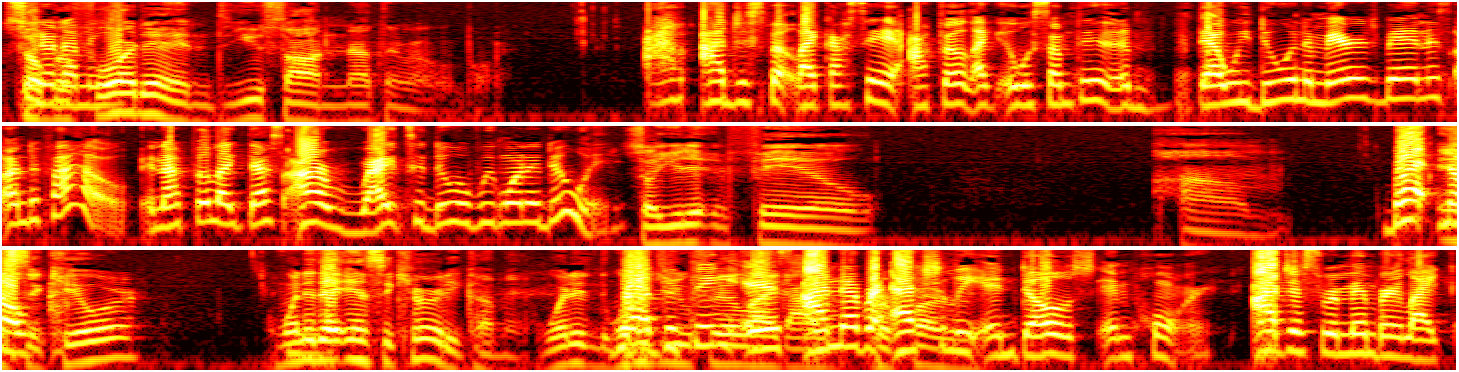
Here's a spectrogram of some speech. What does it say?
So you know what I mean? before then, you saw nothing wrong with porn. I, I just felt like I said, I felt like it was something that we do in the marriage bed and it's undefiled. And I feel like that's our right to do if we want to do it. So you didn't feel um But no, insecure. When did that insecurity come in? What did? What well, did the thing is, like I never prefer- actually indulged in porn. I just remember like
